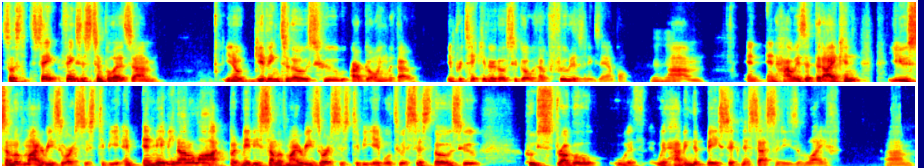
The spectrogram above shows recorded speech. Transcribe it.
So saying things as simple as, um, you know, giving to those who are going without, in particular, those who go without food as an example. Mm -hmm. um, and, and how is it that I can use some of my resources to be, and, and maybe not a lot, but maybe some of my resources to be able to assist those who, who struggle with, with having the basic necessities of life. Um,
